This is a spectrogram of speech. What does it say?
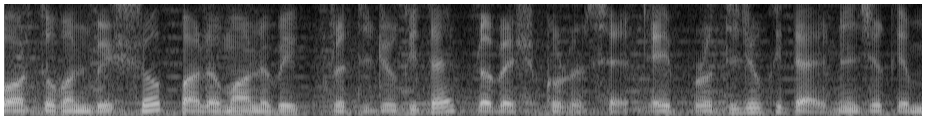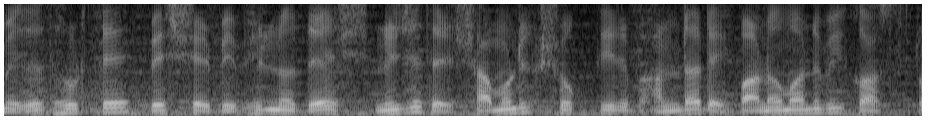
বর্তমান বিশ্ব পারমাণবিক প্রতিযোগিতায় প্রবেশ করেছে। এই প্রতিযোগিতায় নিজেকে মেলে ধরতে বিশ্বের বিভিন্ন দেশ নিজেদের সামরিক শক্তির ভাণ্ডারে পারমাণবিক অস্ত্র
